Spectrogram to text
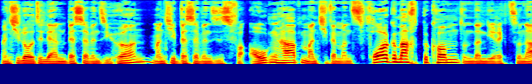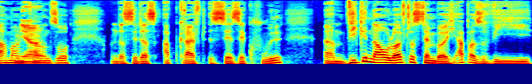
Manche Leute lernen besser, wenn sie hören, manche besser, wenn sie es vor Augen haben, manche, wenn man es vorgemacht bekommt und dann direkt so nachmachen Ja. kann und so. Und dass ihr das abgreift, ist sehr, sehr cool. Ähm, wie genau läuft das denn bei euch ab? Also wie,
